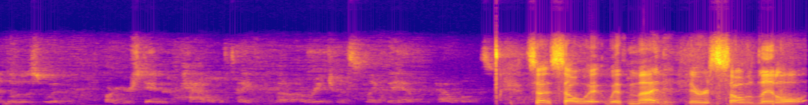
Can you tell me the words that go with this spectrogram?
And those would are your standard paddle type uh, arrangements like they have in paddle boats. So, so with, with mud, there is so little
